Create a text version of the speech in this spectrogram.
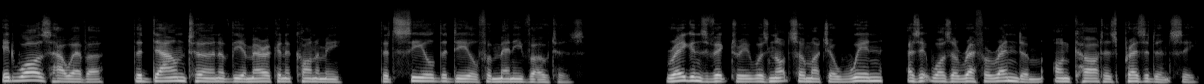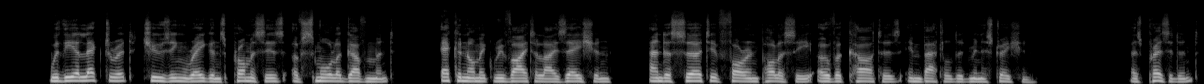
It was, however, the downturn of the American economy that sealed the deal for many voters. Reagan's victory was not so much a win as it was a referendum on Carter's presidency, with the electorate choosing Reagan's promises of smaller government, economic revitalization, and assertive foreign policy over Carter's embattled administration. As president,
